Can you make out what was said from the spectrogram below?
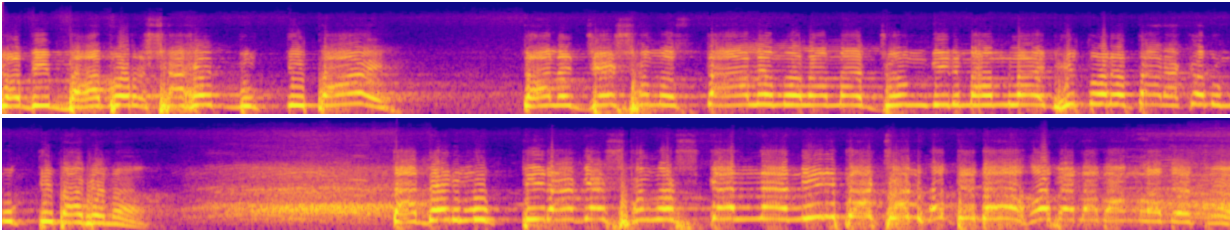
যদি বাবর সাহেব মুক্তি পায় তাহলে যে সমস্ত আলেমোলামা জঙ্গির মামলায় ভিতরে তারা কেন মুক্তি পাবে না। তাদের মুক্তির আগে সংস্কার না, নির্বাচন হতে দেওয়া হবে না বাংলাদেশে।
